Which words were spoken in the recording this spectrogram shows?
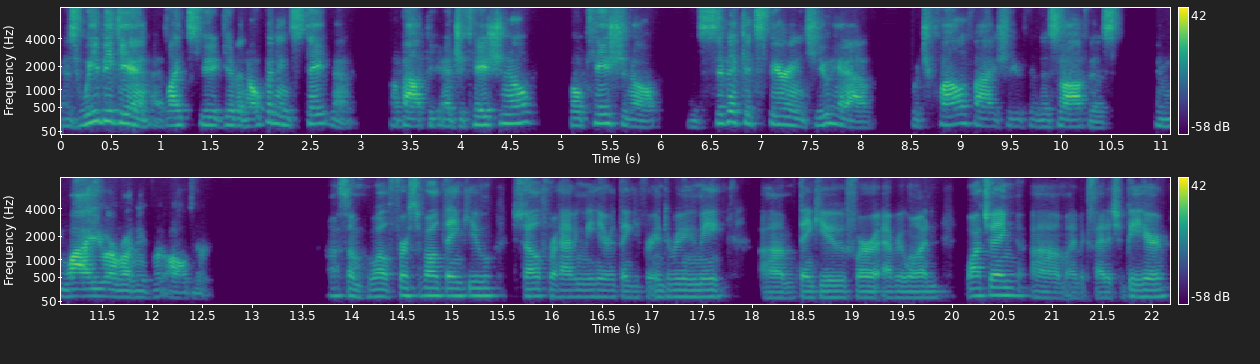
As we begin, I'd like you to give an opening statement about the educational, vocational, and civic experience you have, which qualifies you for this office and why you are running for Alder. Awesome. Well, first of all, thank you, Shel, for having me here. Thank you for interviewing me. Um, thank you for everyone watching. Um, I'm excited to be here.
